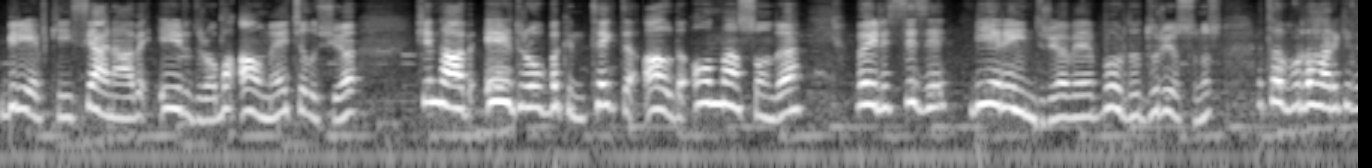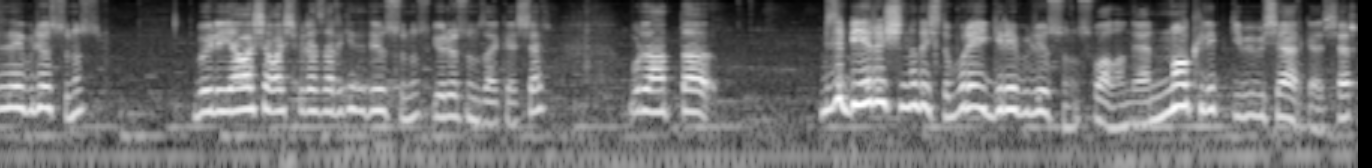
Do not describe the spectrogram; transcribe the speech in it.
bir FK'si yani abi airdrop'u almaya çalışıyor. Şimdi abi airdrop bakın tek de aldı ondan sonra böyle sizi bir yere indiriyor ve burada duruyorsunuz. E tabi burada hareket edebiliyorsunuz. Böyle yavaş yavaş biraz hareket ediyorsunuz. Görüyorsunuz arkadaşlar. Buradan hatta bizi bir yere ışınladı işte. Buraya girebiliyorsunuz falan. Yani no clip gibi bir şey arkadaşlar.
